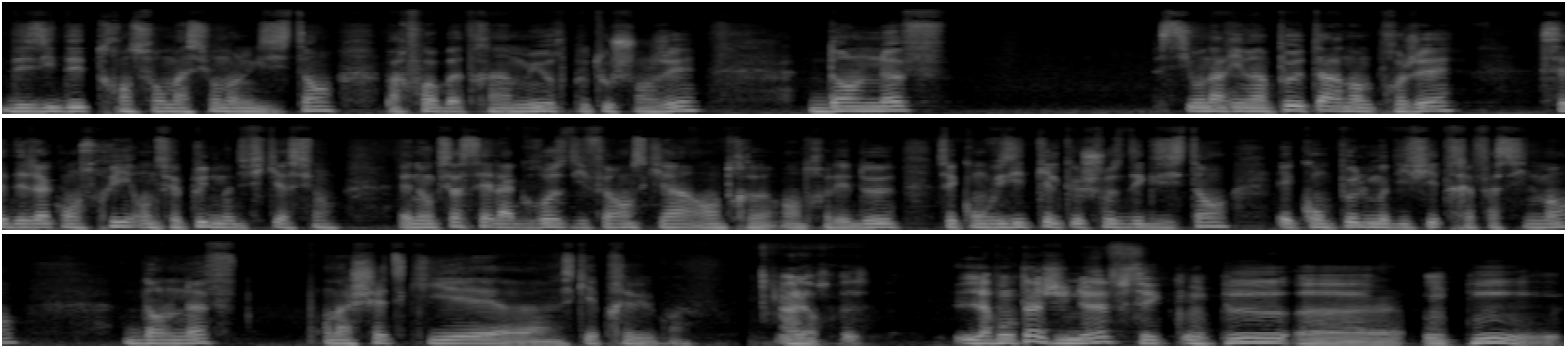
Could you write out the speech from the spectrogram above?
des idées de transformation dans l'existant, parfois battre un mur peut tout changer. Dans le neuf, si on arrive un peu tard dans le projet, c'est déjà construit, on ne fait plus de modifications. Et donc ça, c'est la grosse différence qu'il y a entre, entre les deux. C'est qu'on visite quelque chose d'existant et qu'on peut le modifier très facilement. Dans le neuf, on achète ce qui est, euh, ce qui est prévu. Quoi. Alors, euh, l'avantage du neuf, c'est qu'on peut, euh, on peut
